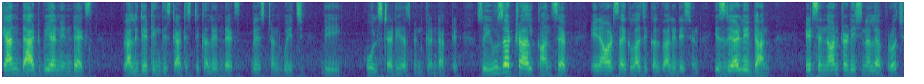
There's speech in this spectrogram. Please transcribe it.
Can that be an index validating the statistical index based on which the whole study has been conducted. So, user trial concept in our psychological validation is rarely done. It is a non-traditional approach.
